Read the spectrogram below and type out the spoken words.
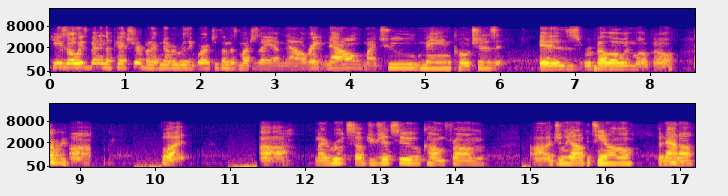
He's always been in the picture, but I've never really worked with him as much as I am now. Right now, my two main coaches is Rebello and Loco. Okay. Um, but uh, my roots of jujitsu come from uh, Juliano Catino, Banana.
